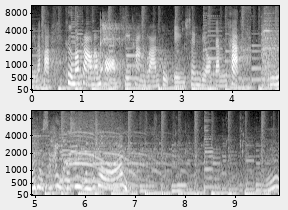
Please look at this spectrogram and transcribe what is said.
นี้นะคะ คือมะพร้าวน้ำหอมที่ทางร้านปลูกเองเช่นเดียวกันค่ะโอ้ยดูไส้เขาสิคุณผู้ชมอืม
